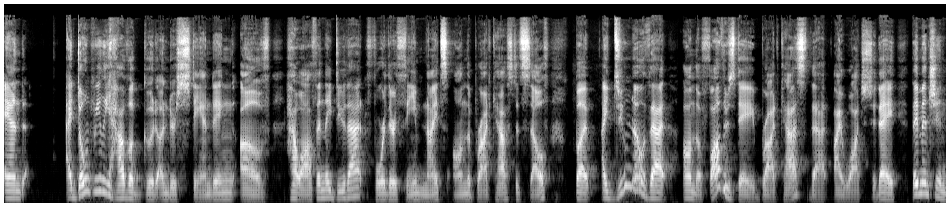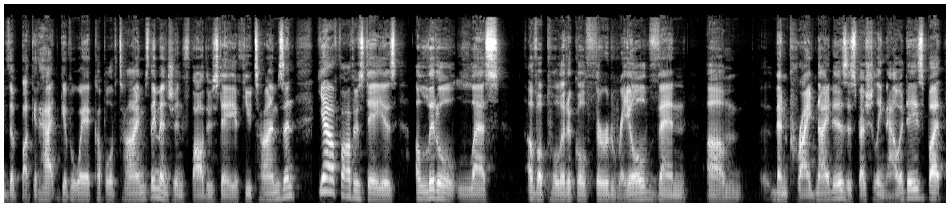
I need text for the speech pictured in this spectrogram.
And I don't really have a good understanding of how often they do that for their themed nights on the broadcast itself. But I do know that on the Father's Day broadcast that I watched today, they mentioned the bucket hat giveaway a couple of times. They mentioned Father's Day a few times. And yeah, Father's Day is a little less of a political third rail than um, than Pride Night is, especially nowadays. But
